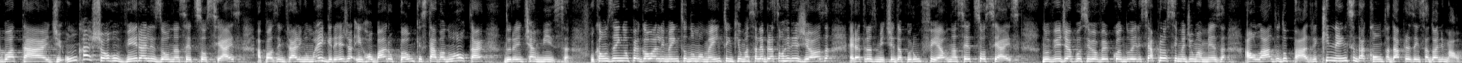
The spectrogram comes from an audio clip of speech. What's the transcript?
boa tarde. Um cachorro viralizou nas redes sociais após entrar em uma igreja e roubar o pão que estava no altar durante a missa. O cãozinho pegou o alimento no momento em que uma celebração religiosa era transmitida por um fiel nas redes sociais. No vídeo é possível ver quando ele se aproxima de uma mesa ao lado do padre, que nem se dá conta da presença do animal.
